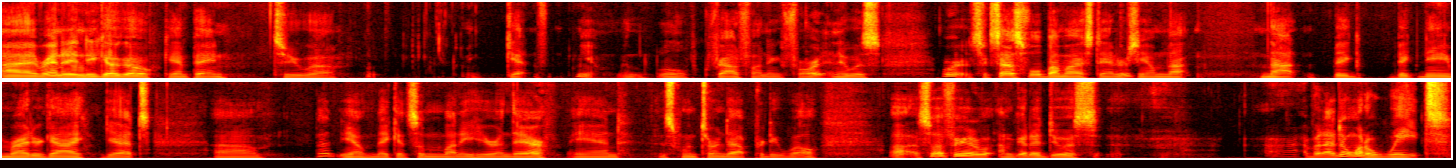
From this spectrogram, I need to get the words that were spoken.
I ran an Indiegogo campaign to uh, get you know a little crowdfunding for it, and it was we're successful by my standards. You know, I'm not not big big name writer guy yet, um, but you know, making some money here and there, and this one turned out pretty well. Uh, so I figured I'm gonna do a, but I don't want to wait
